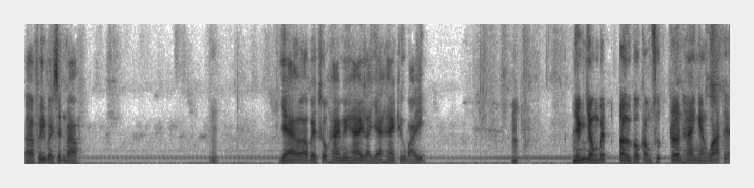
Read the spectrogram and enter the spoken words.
À, phí vệ sinh vào. Ừ. Giá ở bếp số 22 là giá 2 triệu 7 ừ. những dòng bếp từ có công suất trên 2.000W ấy,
